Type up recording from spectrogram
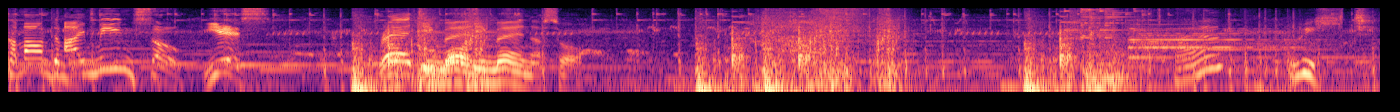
Commander, I mean so. Yes. Ready. Amen. Amen. Amen. Alltså. Heil. Richt.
